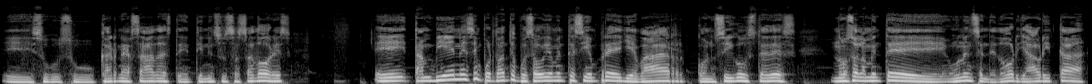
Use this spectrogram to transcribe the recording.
eh, su, carne asada, este, tienen sus asadores. Eh, también es importante, pues obviamente siempre llevar consigo ustedes no solamente un encendedor, ya ahorita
